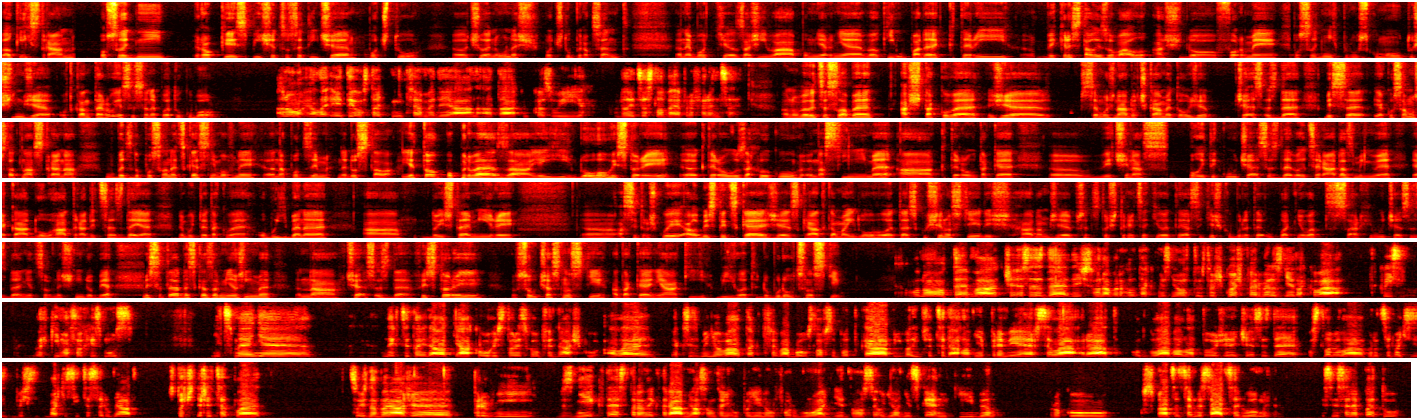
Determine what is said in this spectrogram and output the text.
velkých stran. Poslední roky spíše co se týče počtu členů než počtu procent, neboť zažívá poměrně velký úpadek, který vykrystalizoval až do formy posledních průzkumů, tuším, že od Kantaru, jestli se nepletu, Kubo? Ano, ale i ty ostatní, třeba Medián a tak, ukazují velice slabé preference. Ano, velice slabé, až takové, že se možná dočkáme toho, že ČSSD by se jako samostatná strana vůbec do poslanecké sněmovny eh, na podzim nedostala. Je to poprvé za její dlouhou historii, eh, kterou za chvilku nastíníme a kterou také eh, většina z politiků ČSSD velice ráda zmiňuje, jaká dlouhá tradice zde je, neboť to je takové oblíbené a do jisté míry asi trošku i albistické, že zkrátka mají dlouholeté zkušenosti, když hádám, že před 140 lety asi těžko budete uplatňovat z archivu ČSSD něco v dnešní době. My se teda dneska zaměříme na ČSSD v historii, v současnosti a také nějaký výhled do budoucnosti. Ono, téma ČSSD, když ho navrhl, tak mi znělo trošku až perverzně taková, takový lehký masochismus. Nicméně nechci tady dávat nějakou historickou přednášku, ale jak si zmiňoval, tak třeba Bouslav Sobotka, bývalý předseda a hlavně premiér, se rád odvolával na to, že ČSSD oslavila v roce 2017 140 let, což znamená, že první vznik té strany, která měla samozřejmě úplně jinou formu a jednalo se o dělnické hnutí, byl roku 1877, jestli se nepletu.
